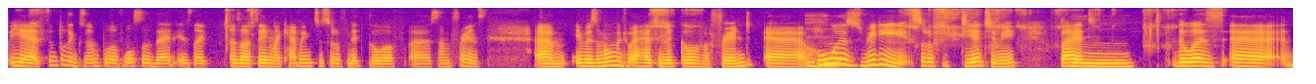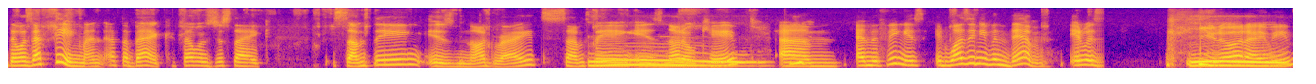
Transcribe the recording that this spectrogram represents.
yeah simple example of also that is like as i was saying like having to sort of let go of uh, some friends um, it was a moment where i had to let go of a friend uh, mm-hmm. who was really sort of dear to me but mm. there was uh, there was that thing man at the back that was just like something is not right something mm. is not okay mm. um, and the thing is it wasn't even them it was you know what I mean?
